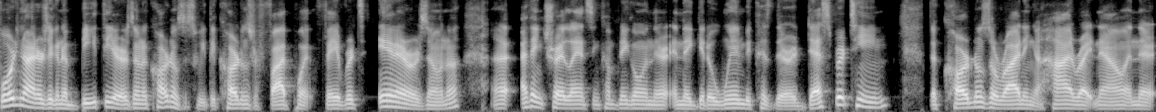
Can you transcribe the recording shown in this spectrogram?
49ers are going to beat the Arizona Cardinals this week. The Cardinals are five point favorites in Arizona. Uh, I think Trey Lance and company go in there and they get a win because they're a desperate team. The Cardinals are riding a high right now, and they're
